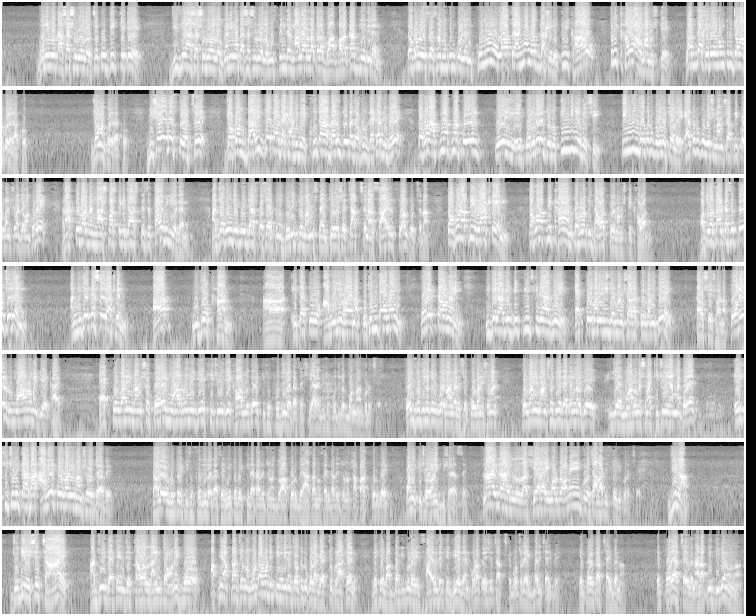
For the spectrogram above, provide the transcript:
গণিমত আসা শুরু হলো, চতুর্দিক থেকে জিজিয়া আসা শুরু হলো গণিমত আসা শুরু হলো, মুসলিমদের মালে আল্লাহ তালা বারাকাত দিয়ে দিলেন। তখন রসুলাম হুকুম করলেন, কুলু ওয়াতে আমি ওয়াদ্দা খেরু তুমি খাও, তুমি খাওয়াও মানুষকে। ওয়াদ্দা খেরু এবং তুমি জমা করে রাখো। জমা করে রাখো। বিষয়বস্তু হচ্ছে, যখন দারিদ্রতা দেখা দিবে, ক্ষুধা, দারিদ্রতা যখন দেখা দিবে, তখন আপনি আপনার পরিবারের জন্য তিন দিনের বেশি। তিন দিন যতটুকু হলে চলে, এতটুকুর বেশি মাংস আপনি কোরবানির সময় জমা করে রাখতে পারবেন না, আশপাশ থেকে যা আসতেছে তাও বিলিয়ে দেন। আর যখন দেখবেন যে আশপাশে আর কোন দরিদ্র মানুষ নাই, কেউ এসে চাচ্ছে না, সাইল সোয়াল করছে না, তখন আপনি রাখেন, তখন আপনি খান, তখন আপনি দাওয়াত করে মানুষকে খাওয়ান। অথবা তার কাছে পৌঁছে দেন, আর নিজের কাছেও রাখেন, আর নিজেও খান। আর এটা তো আমলি হয় না, প্রথমটাও নাই, পরেরটাও নাই। ঈদের আগে ডিপ ফ্রিজ কিনে আসে এক কোরবানির ঈদের মাংস আর এক কোরবানিতে, তাও শেষ হয় না, পরের মহারমে গিয়ে খায়। এক কোরবানির মাংস পরের মহারমে গিয়ে খিচুড়ি দিয়ে খাওয়ার মধ্যে কিছু ফজিলত আছে, শিয়ারা কিছু ফজিলত বর্ণনা করেছে। ওই ফজিলতের উপরে বাংলাদেশে কোরবানির সময়, কোরবানির মাংস দিয়ে দেখেন না ওই যে ইয়ে মহারমের সময় খিচুড়ি রান্না করে, এই খিচুড়িটা আবার আগের কোরবানির মাংস হতে হবে। তাহলে ওর ভিতরে কিছু ফজিলত আছে, মৃত ব্যক্তিরা তাদের জন্য দোয়া করবে আসান হুসাইন তাদের জন্য সাফাত করবে, অনেক কিছু, অনেক বিষয় আছে। শিয়ারা এই মর্মে অনেকগুলো জালাদিস তৈরি করেছে। জি না যদি এসে চায় আর যদি দেখেন যে চাওয়ার লাইনটা অনেক বড়, আপনি আপনার জন্য মোটামুটি তিন দিনে যতটুকু লাগে একটুকু রাখেন, রেখে বাদবাকিগুলো এই সাহেলদেরকে দিয়ে দেন। ওরা তো এসে চাচ্ছে, বছরে একবারই চাইবে। এরপরে তো আর চাইবে না। এরপরে আর চাইবে না। আর আপনি দিবেনও না।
